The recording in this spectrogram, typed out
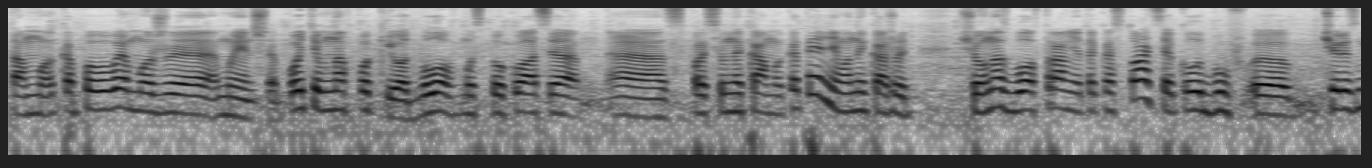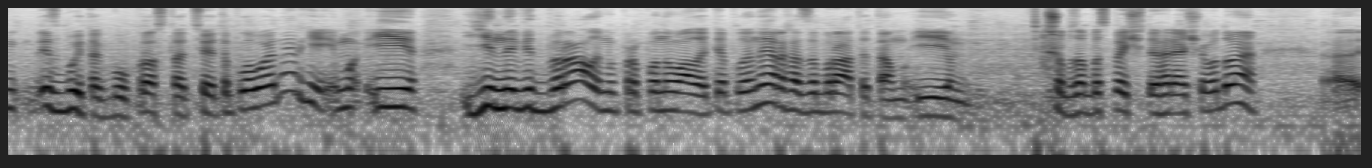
там КПВВ може менше. Потім навпаки, от було ми спілкувалися е, з працівниками котельні. Вони кажуть, що у нас була в травні така ситуація, коли був е, через збиток був просто цієї теплової енергії, і ми і її не відбирали. Ми пропонували теплоенерго забрати там і щоб забезпечити гарячою водою. Е,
